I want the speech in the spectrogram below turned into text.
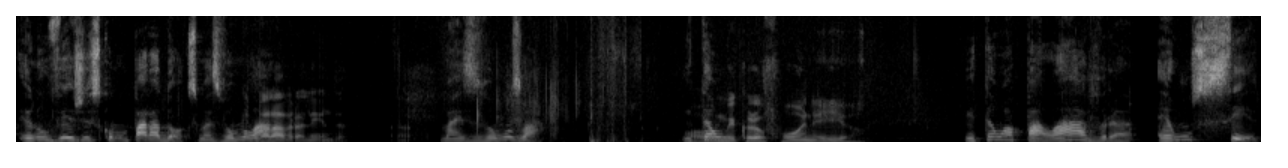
eu não vejo isso como paradoxo, mas vamos lá. Palavra linda. Mas vamos lá. Então, o microfone aí, ó. Então a palavra é um ser.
